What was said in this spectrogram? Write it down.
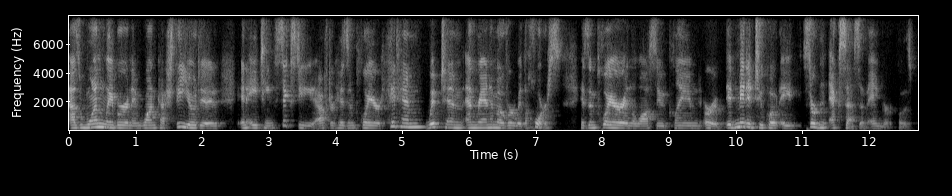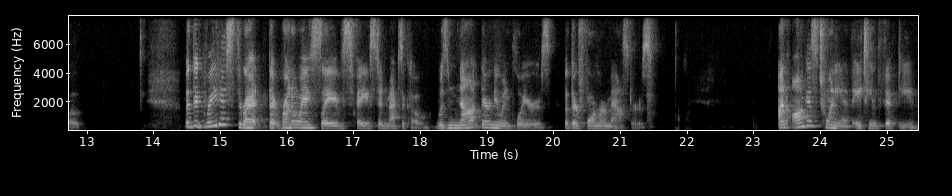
as one laborer named Juan Castillo did in 1860 after his employer hit him, whipped him, and ran him over with a horse. His employer in the lawsuit claimed or admitted to, quote, a certain excess of anger, close quote. But the greatest threat that runaway slaves faced in Mexico was not their new employers, but their former masters. On August 20th, 1850,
